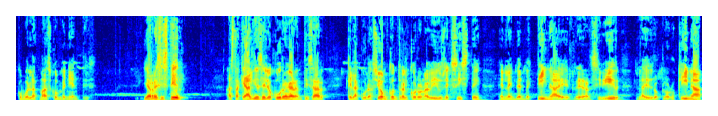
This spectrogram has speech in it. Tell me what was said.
como las más convenientes. Y a resistir hasta que a alguien se le ocurra garantizar que la curación contra el coronavirus existe en la invermectina, el redancivir, la hidrocloroquina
